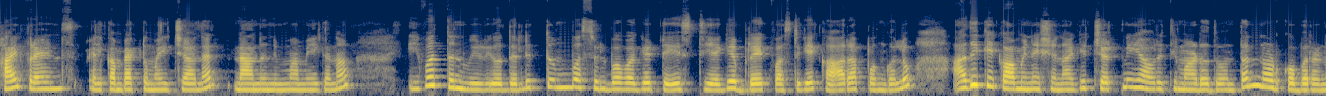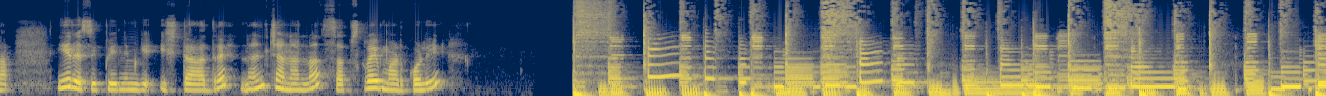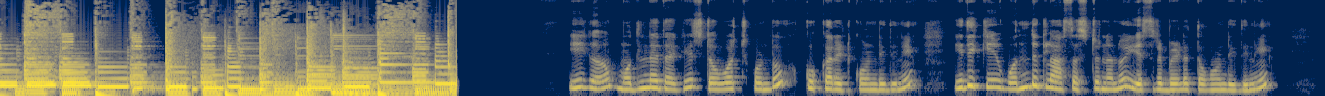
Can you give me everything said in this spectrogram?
Hi friends welcome back to my channel ನಾನು ನಿಮ್ಮ ಮೇಘನ. ಇವತ್ತಿನ ವಿಡಿಯೋದಲ್ಲಿ ತುಂಬ ಸುಲಭವಾಗಿ ಟೇಸ್ಟಿಯಾಗಿ ಬ್ರೇಕ್ಫಾಸ್ಟ್ಗೆ ಖಾರ ಪೊಂಗಲು, ಅದಕ್ಕೆ ಕಾಂಬಿನೇಷನ್ ಆಗಿ ಚಟ್ನಿ ಯಾವ ರೀತಿ ಮಾಡೋದು ಅಂತ ನೋಡ್ಕೊಬರೋಣ ಈ ರೆಸಿಪಿ ನಿಮಗೆ ಇಷ್ಟ ಆದರೆ ನನ್ನ ಚಾನಲ್ನ ಸಬ್ಸ್ಕ್ರೈಬ್ ಮಾಡ್ಕೊಳ್ಳಿ. ಮೊದಲನೇದಾಗಿ ಸ್ಟವ್ ಹಚ್ಕೊಂಡು ಕುಕ್ಕರ್ ಇಟ್ಕೊಂಡಿದ್ದೀನಿ. ಇದಕ್ಕೆ ಒಂದು ಗ್ಲಾಸಷ್ಟು ನಾನು ಹೆಸರುಬೇಳೆ ತೊಗೊಂಡಿದ್ದೀನಿ.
